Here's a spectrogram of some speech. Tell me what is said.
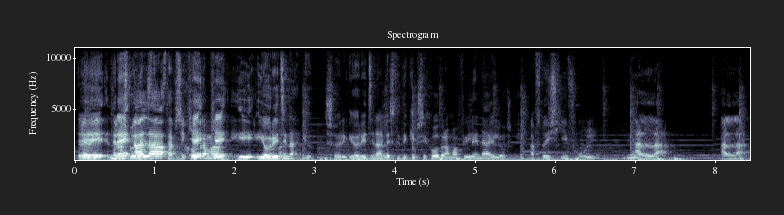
Ε, Δηλαδή, θέλω να ναι, σου πω ότι αλλά στα- στα και, ψυχόδραμα. και η, η, original, sorry, η original αισθητική ψυχόδραμα φίλε είναι Άιλος. Αυτό ισχύει full. Ναι. Αλλά, αλλά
